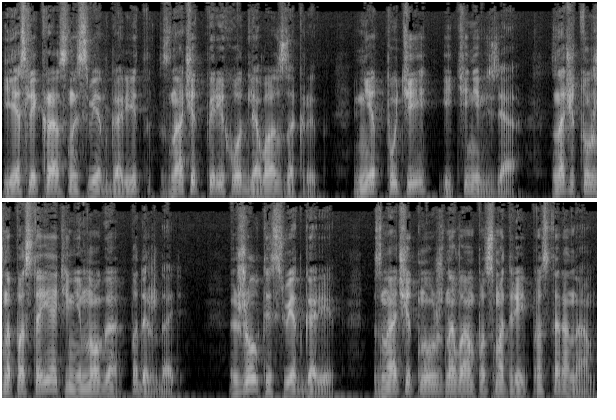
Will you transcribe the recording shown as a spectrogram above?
если красный свет горит, значит переход для вас закрыт. Нет пути, идти нельзя. Значит, нужно постоять и немного подождать. Желтый свет горит, значит, нужно вам посмотреть по сторонам.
